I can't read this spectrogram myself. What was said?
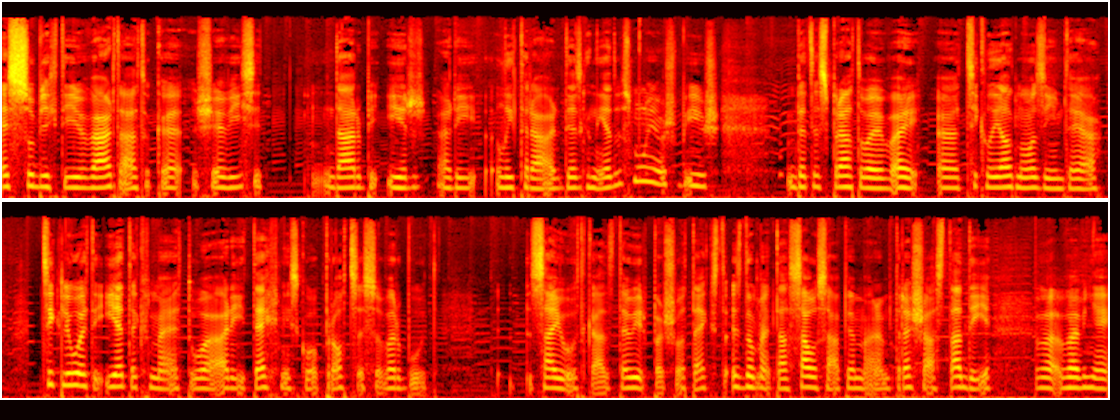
es subjektīvi vērtētu, ka šie visi darbi ir arī literāri diezgan iedvesmojoši bijuši. Bet es prātoju, vai uh, cik liela nozīme tajā, cik ļoti ietekmē to arī tehnisko procesu, varbūt sajūta, kāda tev ir par šo tekstu. Es domāju, tā sausā, piemēram, trešā stadija, vai, vai viņai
